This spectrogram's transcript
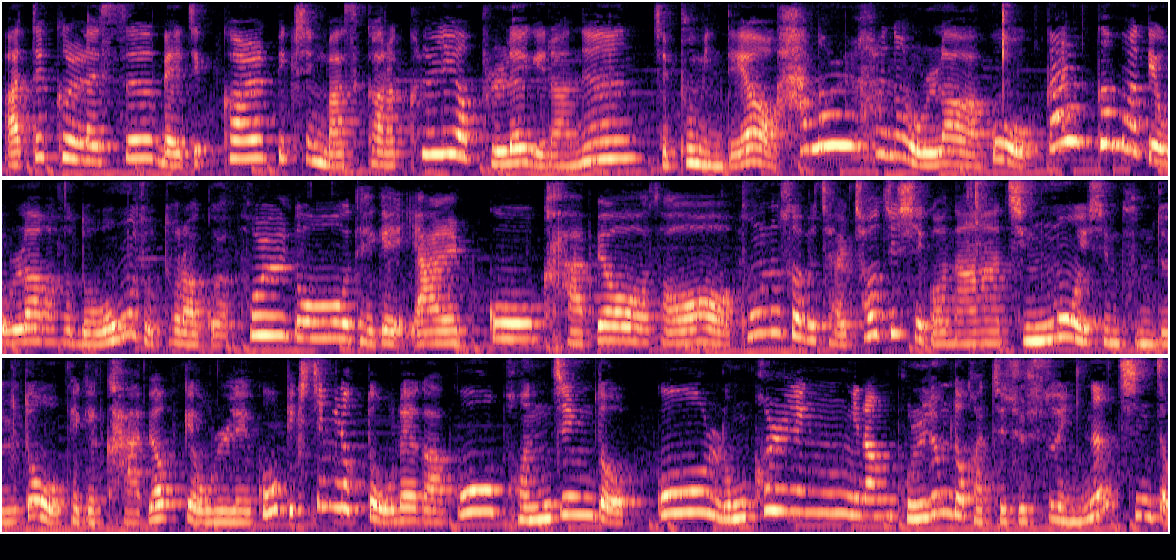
아트클래스 magical fixing mascara clear black이라는 제품인데요. 한 올 한 올 올라가고 깔끔하게 올라가서 너무 좋더라고요. 폴도 되게 얇고 가벼워서 속눈썹이 잘 처지시거나 직모이신 분들도 되게 가볍게 올리고 fixing력도 오래가고 번짐도 없고 long curling이랑 볼륨도 같이 줄 수 있는 진짜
